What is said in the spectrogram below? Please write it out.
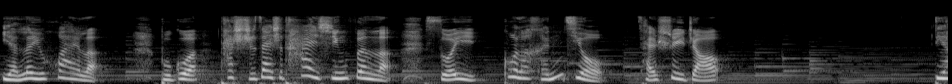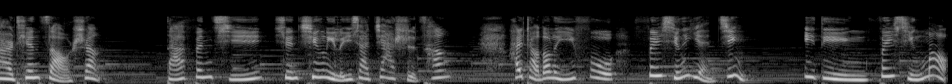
也累坏了，不过他实在是太兴奋了，所以过了很久才睡着。第二天早上，达芬奇先清理了一下驾驶舱，还找到了一副飞行眼镜、一顶飞行帽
